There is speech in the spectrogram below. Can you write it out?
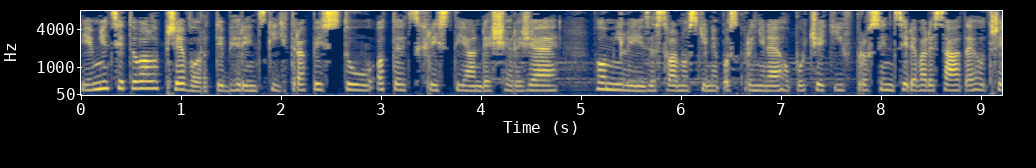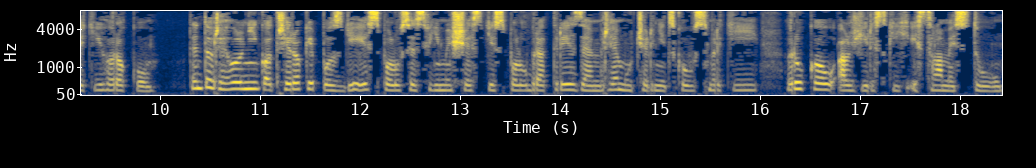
jemně citoval převor tibhirinských trapistů otec Christian de Chergé v homílii ze slavnosti neposkvrněného početí v prosinci 93. roku. Tento řeholník o tři roky později spolu se svými šesti spolubratry zemře mučednickou smrtí rukou alžírských islamistů.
